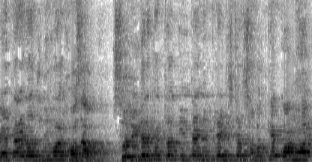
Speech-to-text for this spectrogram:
পেটাৰ্ণত যদি মই সজাওঁ সলিডৰ ক্ষেত্ৰত ইণ্টাৰ নিউক্লিয়াৰ ডিষ্টেন্স চবতকে কম হয়।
